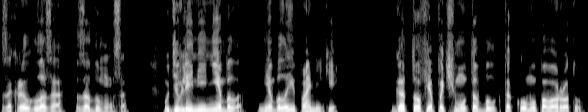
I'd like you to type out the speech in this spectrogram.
Закрыл глаза, задумался. Удивления не было, не было и паники. Готов я почему-то был к такому повороту.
